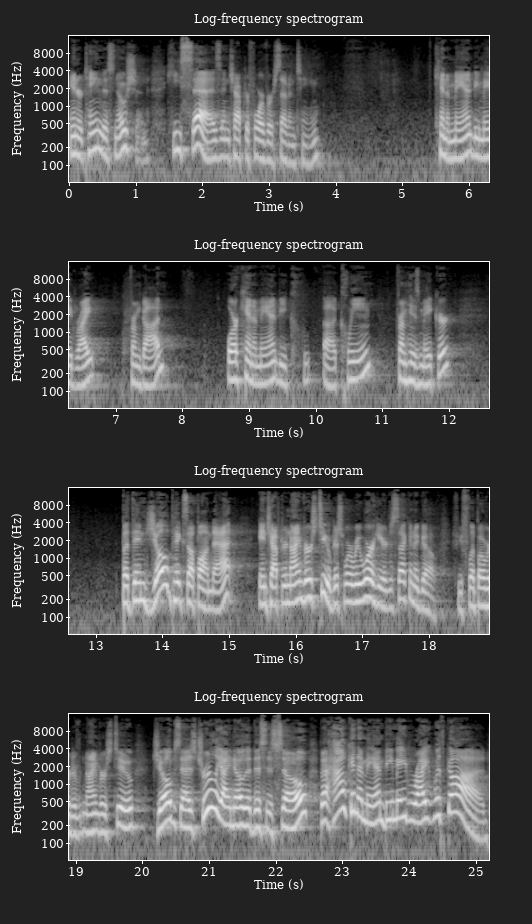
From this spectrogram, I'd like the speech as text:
entertained this notion. He says in chapter 4, verse 17, Can a man be made right from God? Or can a man be uh, clean from his maker? But then Job picks up on that in chapter 9, verse 2, just where we were here just a second ago. If you flip over to 9, verse 2, Job says, Truly I know that this is so, but how can a man be made right with God?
